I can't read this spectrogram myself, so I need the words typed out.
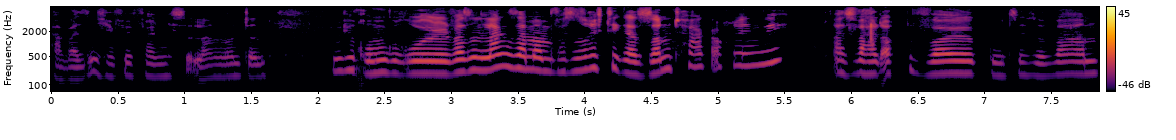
Ja, weiß nicht, auf jeden Fall nicht so lange. Und dann irgendwie rumgerollt. War so ein langsamer, war so ein richtiger Sonntag auch irgendwie. Also es war halt auch bewölkt und es ist nicht so warm.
